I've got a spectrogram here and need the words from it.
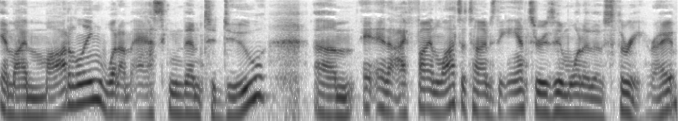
Am I modeling what I'm asking them to do? Um, and, I find lots of times the answer is in one of those three, right?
